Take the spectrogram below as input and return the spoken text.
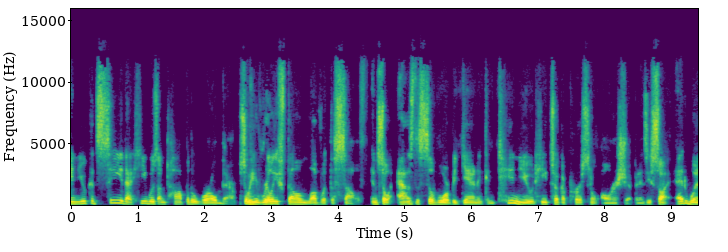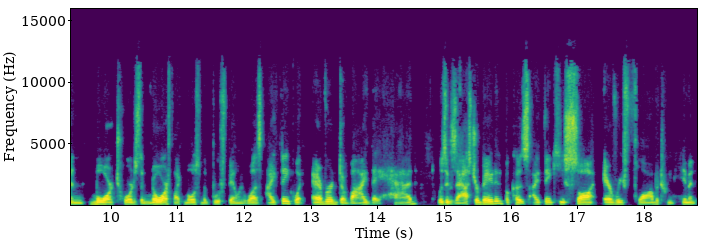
and you could see that he was on top of the world there. So he really fell in love with the South. And so as the Civil War began and continued, he took a personal ownership. And as he saw Edwin more towards the North, like most of the Booth family was, I think whatever divide they had was exacerbated because I think he saw every flaw between him and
